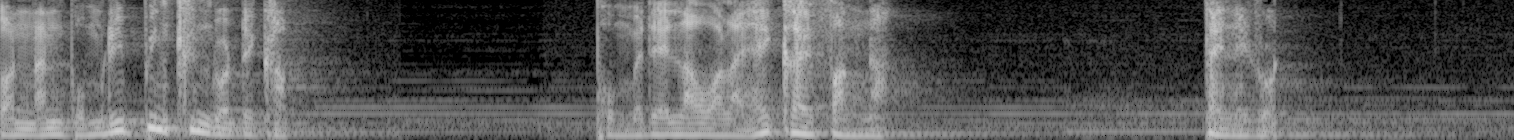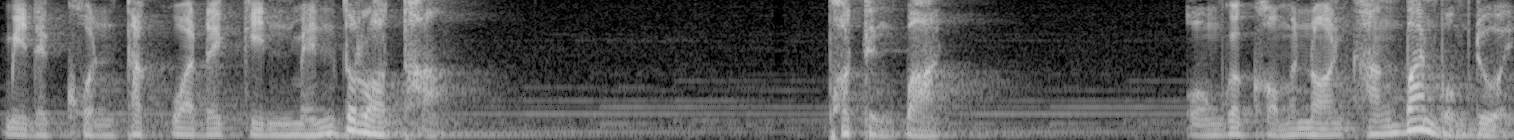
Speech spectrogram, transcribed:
ตอนนั้นผมรีบวิ่งขึ้นรถเลยครับ ผมไม่ได้เล่าอะไรให้ใครฟังนะ แต่ในรถ มีแต่คนทักว่าได้กลินเหม็นตลอดทาง พอถึงบ้านโอมก็ขอมานอนค้างบ้านผมด้วย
